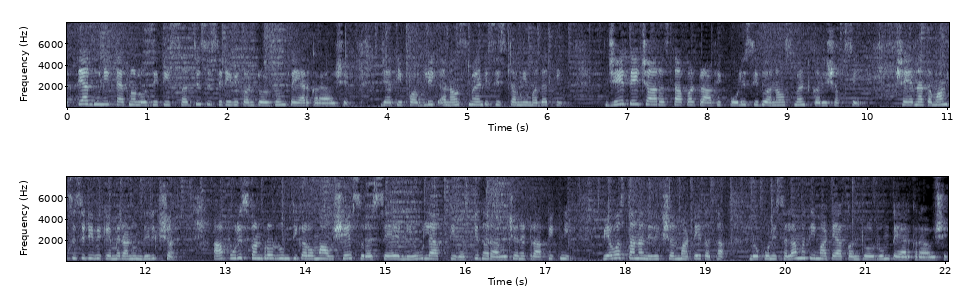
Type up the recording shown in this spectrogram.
અત્યાધુનિક ટેકનોલોજીથી સજ્જ સીસીટીવી કંટ્રોલ રૂમ તૈયાર કરાયો છે, જ્યાંથી પબ્લિક અનાઉન્સમેન્ટ સિસ્ટમની મદદથી જે તે ચાર રસ્તા પર ટ્રાફિક પોલીસ સીધું અનાઉન્સમેન્ટ કરી શકશે. શહેરના તમામ સીસીટીવી કેમેરાનું નિરીક્ષણ આ પોલીસ કંટ્રોલ રૂમથી કરવામાં આવશે. સુરત શહેર નેવું લાખથી વસ્તી ધરાવે છે અને ટ્રાફિકની વ્યવસ્થાના નિરીક્ષણ માટે તથા લોકોની સલામતી માટે આ કંટ્રોલ રૂમ તૈયાર કરાયો છે.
